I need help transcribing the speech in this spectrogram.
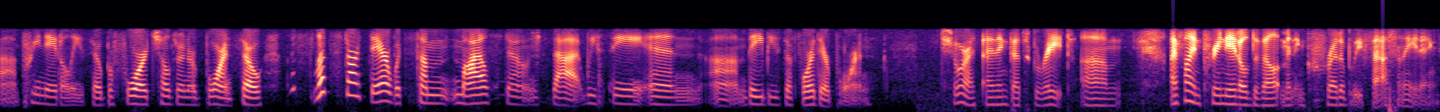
uh, prenatally, so before children are born. So let's let's start there with some milestones that we see in um, babies before they're born. Sure, I, I think that's great. Um, I find prenatal development incredibly fascinating.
